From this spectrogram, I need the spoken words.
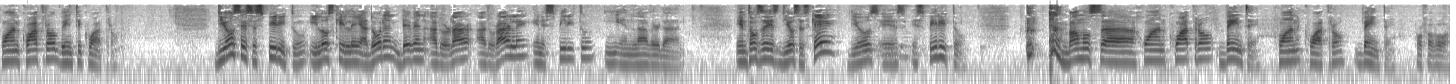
Juan 4, 24. Dios es espíritu y los que le adoran deben adorar, adorarle en espíritu y en la verdad. Entonces, ¿Dios es qué? Dios es espíritu. Vamos a Juan 4, 20. Juan 4, 20, por favor.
